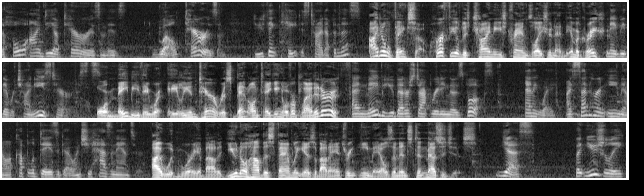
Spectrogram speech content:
The whole idea of terrorism is, well, terrorism. Do you think Kate is tied up in this? I don't think so. Her field is Chinese translation and immigration. Maybe they were Chinese terrorists. Or maybe they were alien terrorists bent on taking over planet Earth. And maybe you better stop reading those books. Anyway, I sent her an email a couple of days ago and she hasn't answered. I wouldn't worry about it. You know how this family is about answering emails and instant messages. Yes, but usually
